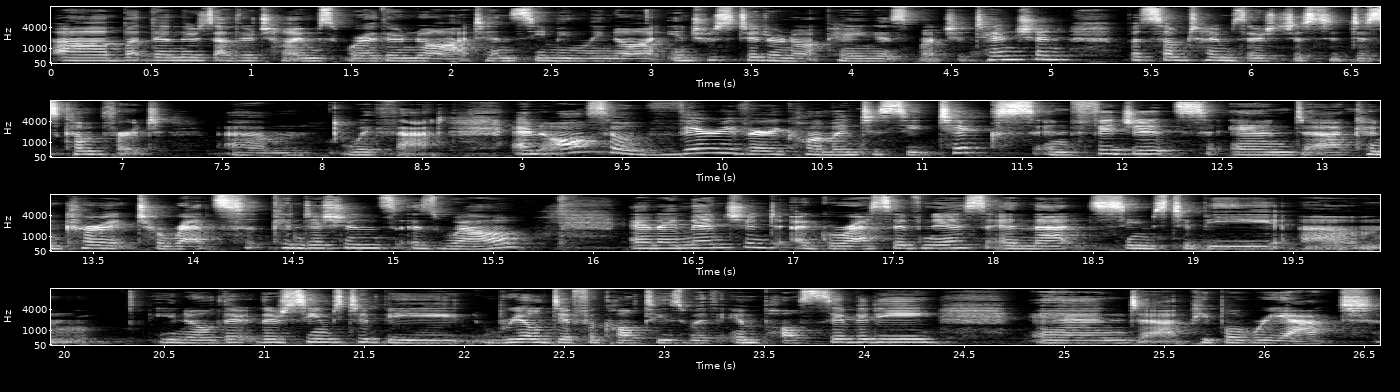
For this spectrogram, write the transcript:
uh, but then there's other times where they're not and seemingly not interested or not paying as much attention. But sometimes there's just a discomfort um, with that. And also, very, very common to see tics and fidgets and uh, concurrent Tourette's conditions as well. And I mentioned aggressiveness, and that seems to be. Um, you know, there, there seems to be real difficulties with impulsivity, and uh, people react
